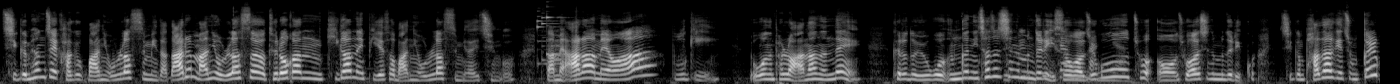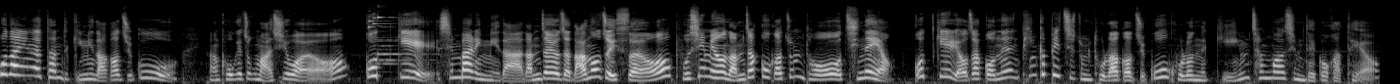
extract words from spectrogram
지금 현재 가격 많이 올랐습니다. 나름 많이 올랐어요. 들어간 기간에 비해서 많이 올랐습니다. 이 친구. 그다음에 아라매와 무기. 요거는 별로 안 하는데 그래도 요거 은근히 찾으시는 분들이 있어가지고 조- 어, 좋아하시는 분들이 있고 지금 바닥에 좀 끌고 다니는 듯한 느낌이 나가지고 그냥 그게 조금 아쉬워요. 꽃길 신발입니다. 남자 여자 나눠져 있어요. 보시면 남자 거가 좀 더 진해요. 꽃길 여자 거는 핑크빛이 좀 돌아가지고 그런 느낌 참고하시면 될 것 같아요.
